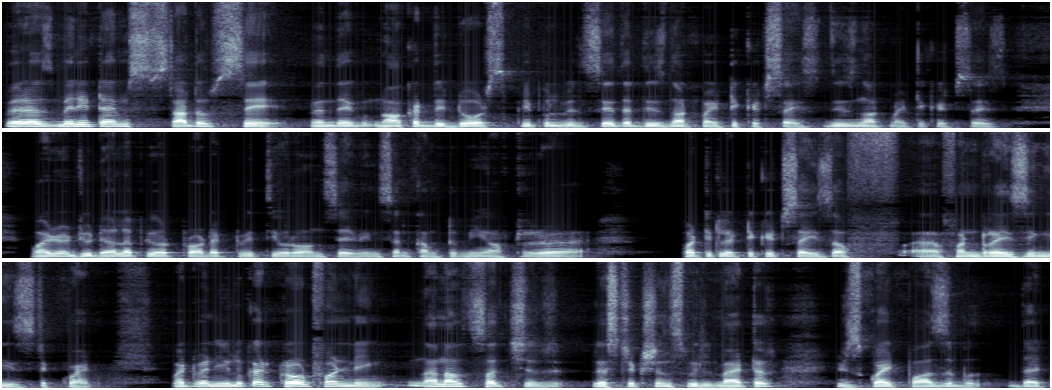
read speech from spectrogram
Whereas many times startups say when they knock at the doors, people will say that this is not my ticket size, this is not my ticket size. Why don't you develop your product with your own savings and come to me after a particular ticket size of uh, fundraising is required. But when you look at crowdfunding, none of such restrictions will matter. It is quite possible that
